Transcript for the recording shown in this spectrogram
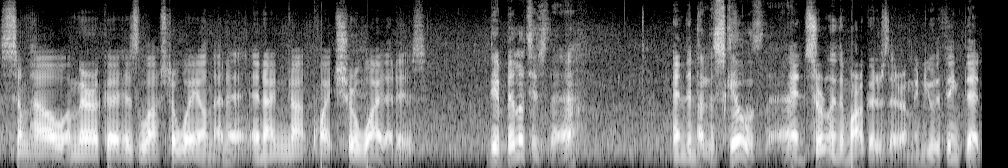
somehow America has lost her way on that, and I'm not quite sure why that is. The ability's there And the, and the skills there. and certainly the market is there. I mean, you would think that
